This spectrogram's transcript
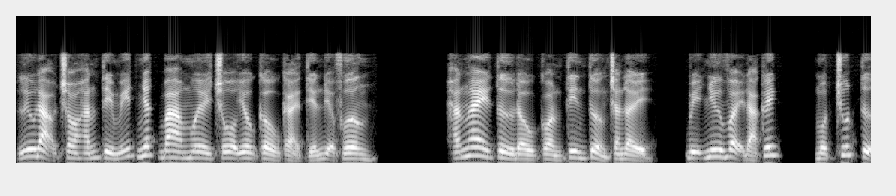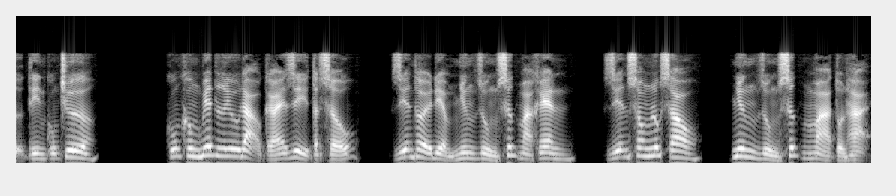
lưu đạo cho hắn tìm ít nhất 30 chỗ yêu cầu cải tiến địa phương. Hắn ngay từ đầu còn tin tưởng tràn đầy, bị như vậy đả kích, một chút tự tin cũng chưa. Cũng không biết lưu đạo cái gì tật xấu, diễn thời điểm nhưng dùng sức mà khen, diễn xong lúc sau, nhưng dùng sức mà tổn hại.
